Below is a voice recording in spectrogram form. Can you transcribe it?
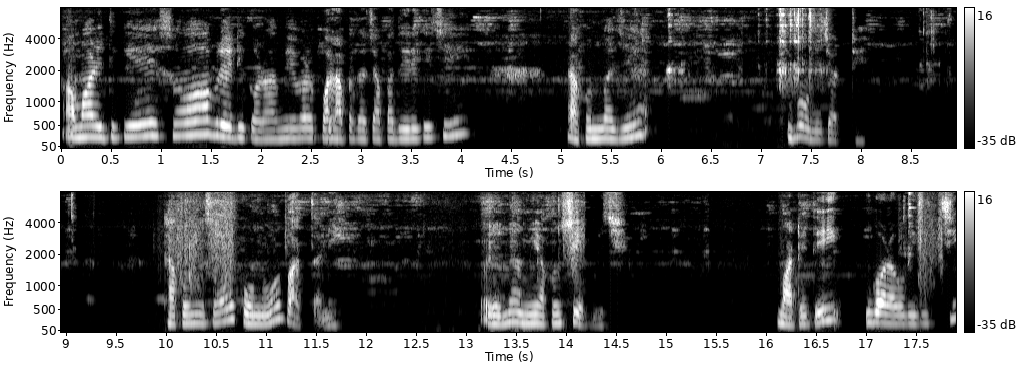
আমার এদিকে সব রেডি করা। আমি এবার কলা পাতা চাপা দিয়ে রেখেছি। এখন বাজে পৌনে চারটে। ঠাকুরমশাইয়ের কোনো বার্তা নেই। ওই জন্য আমি এখন শুয়ে পড়েছি। মাটিতেই গড়াগড়ি দিচ্ছি।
